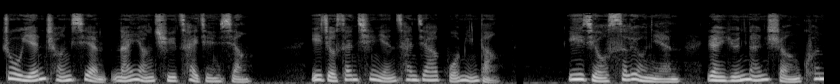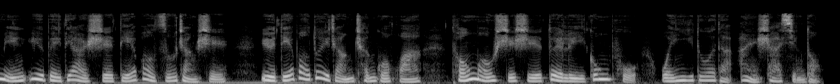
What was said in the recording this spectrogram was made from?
驻盐城县南阳区蔡间乡。一九三七年参加国民党。一九四六年任云南省昆明预备第二师谍报组长时，与谍报队长陈国华同谋实施对李公朴、闻一多的暗杀行动。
